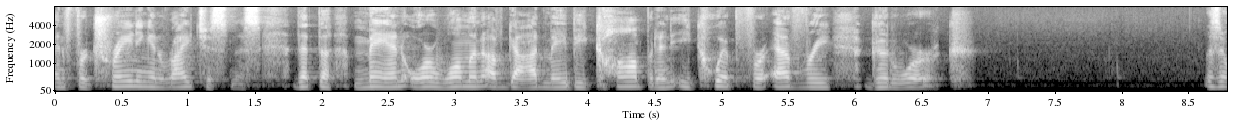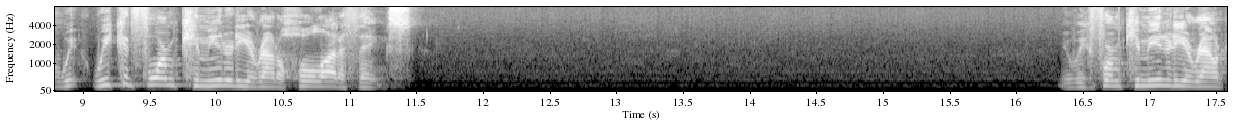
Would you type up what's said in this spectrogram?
and for training in righteousness, that the man or woman of God may be competent, equipped for every good work. Listen, we, we could form community around a whole lot of things. We can form community around,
